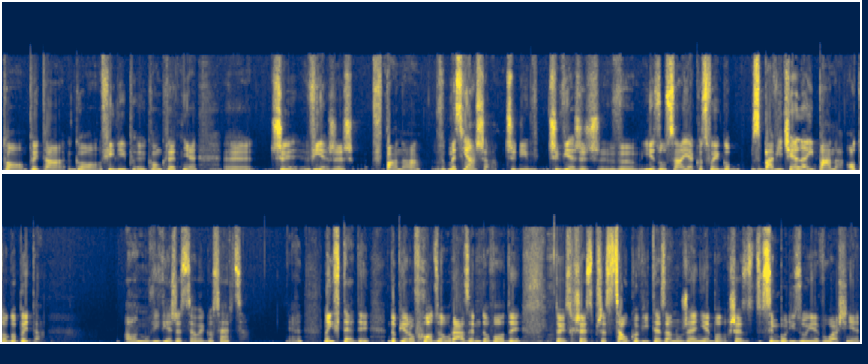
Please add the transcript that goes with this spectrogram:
to pyta go Filip konkretnie, czy wierzysz w Pana, w Mesjasza, czyli czy wierzysz w Jezusa jako swojego Zbawiciela i Pana. O to go pyta. A on mówi, wierzę z całego serca. Nie? No i wtedy dopiero wchodzą razem do wody. To jest chrzest przez całkowite zanurzenie, bo chrzest symbolizuje właśnie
